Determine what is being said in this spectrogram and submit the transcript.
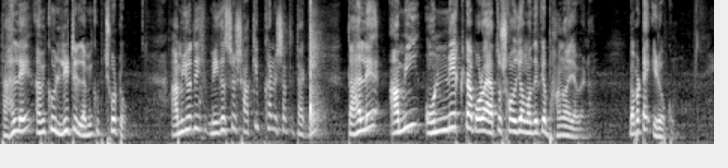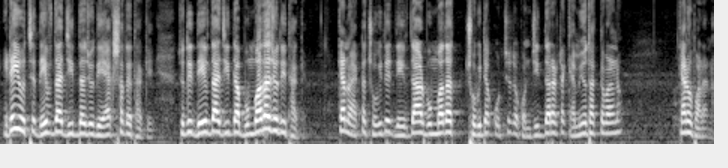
তাহলে আমি খুব লিটল আমি খুব ছোট। আমি যদি মেগাস্টার শাকিব খানের সাথে থাকি, তাহলে আমি অনেকটা বড় এত সহজে আমাদেরকে ভাঙা যাবে না। ব্যাপারটা এরকম। এটাই হচ্ছে দেবদা, জিদ্দা যদি একসাথে থাকে, যদি দেবদা, জিদ্দা, বুম্বাদা যদি থাকে কেন একটা ছবিতে দেবদা আর বুম্বাদা ছবিটা করছে যখন? জিদ্দার একটা ক্যামিও থাকতে পারে না? কেন পারে না?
